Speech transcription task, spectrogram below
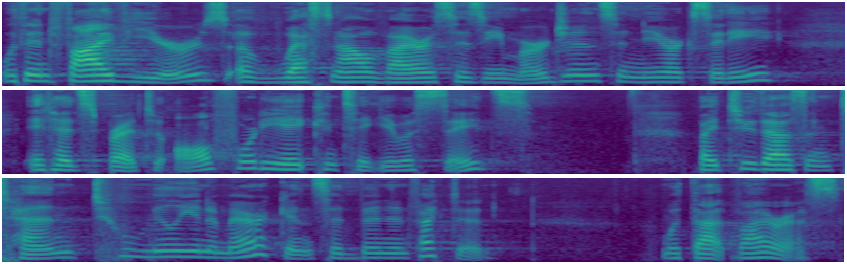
Within five years of West Nile virus's emergence in New York City, it had spread to all 48 contiguous states. By 2010, 2 million Americans had been infected with that virus.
